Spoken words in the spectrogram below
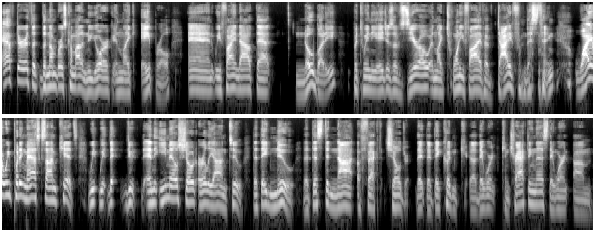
after the the numbers come out of New York in like April, and we find out that nobody between the ages of zero and like 25 have died from this thing. Why are we putting masks on kids? We, we, the, dude, and the emails showed early on too that they knew that this did not affect children. That they, they couldn't, uh, they weren't contracting this. They weren't, um,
